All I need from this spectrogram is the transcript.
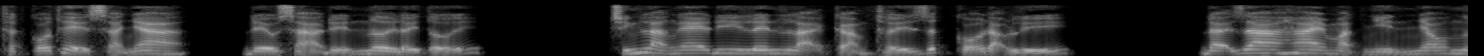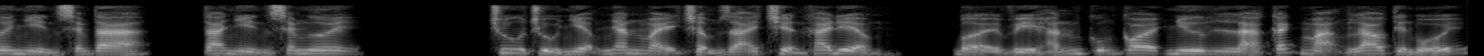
thật có thể xả nha, đều xả đến nơi đây tới. Chính là nghe đi lên lại cảm thấy rất có đạo lý. Đại gia hai mặt nhìn nhau ngươi nhìn xem ta, ta nhìn xem ngươi. Chu chủ nhiệm nhăn mày chậm rãi triển khai điểm, bởi vì hắn cũng coi như là cách mạng lao tiền bối.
